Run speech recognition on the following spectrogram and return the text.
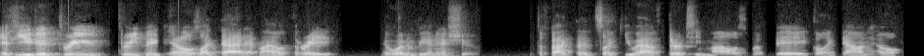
if you did three three big hills like that at mile three, it wouldn't be an issue. But The fact that it's like you have 13 miles of a big like downhill,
